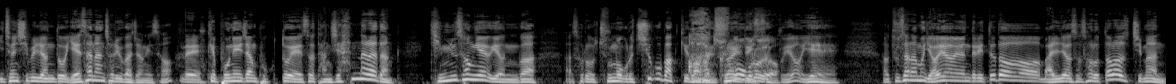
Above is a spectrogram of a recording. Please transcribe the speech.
2011년도 예산안 처리 과정에서 네. 국회 본회의장 복도에서 당시 한나라당 김성애 의원과 서로 주먹으로 치고받기도 아, 하는 그런 일도? 있었고요. 예. 어, 두 사람은 여야 의원들이 뜯어 말려서 서로 떨어졌지만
